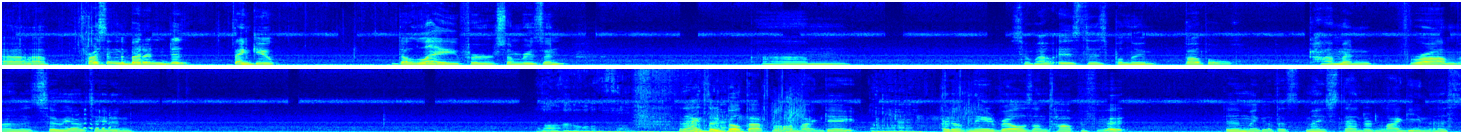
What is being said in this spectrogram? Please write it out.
Uh, pressing the button did thank you. Delay for some reason. Um so what is this balloon bubble coming from? Oh it's so irritating. And I actually built that on that gate. I don't need rails on top of it. Oh my god that's my standard lagginess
